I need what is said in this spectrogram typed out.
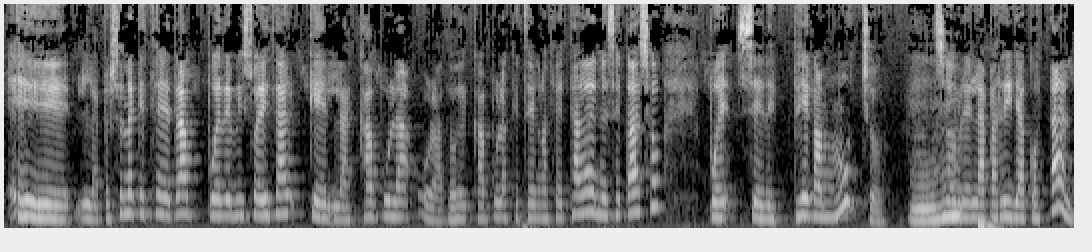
Eh, la persona que esté detrás puede visualizar que la escápula o las dos escápulas que estén afectadas en ese caso, pues se despegan mucho sobre la parrilla costal.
